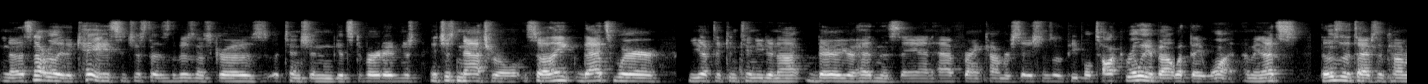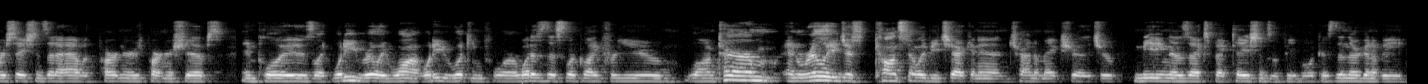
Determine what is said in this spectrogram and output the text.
you know that's not really the case. It's just as the business grows attention gets diverted and just it's just natural. So i think that's where you have to continue to not bury your head in the sand have frank conversations with people talk really about what they want. I mean that's those are the types of conversations that I have with partners, partnerships, employees. Like, what do you really want? What are you looking for? What does this look like for you long term? And really just constantly be checking in, trying to make sure that you're meeting those expectations with people because then they're going to be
